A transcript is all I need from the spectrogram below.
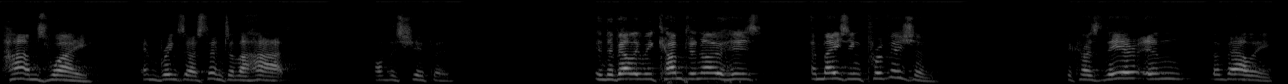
harm's way and brings us into the heart of the shepherd. In the valley, we come to know his amazing provision because there in the valley,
